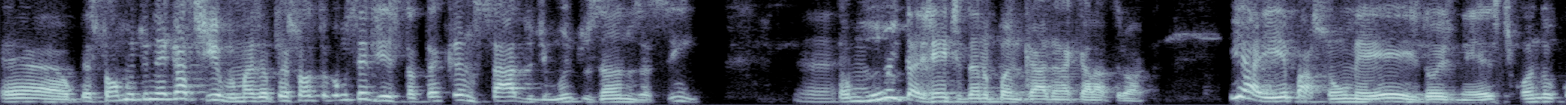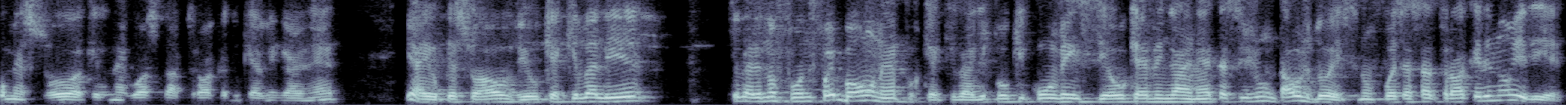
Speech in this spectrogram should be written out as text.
é, o pessoal muito negativo, mas o pessoal, como você disse, está até cansado de muitos anos assim. É. Então, muita gente dando pancada naquela troca. E aí passou um mês, dois meses, quando começou aquele negócio da troca do Kevin Garnett, e aí o pessoal viu que aquilo ali aquilo ali no fundo foi bom, né? Porque aquilo ali foi o que convenceu o Kevin Garnett a se juntar aos dois. Se não fosse essa troca, ele não iria.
